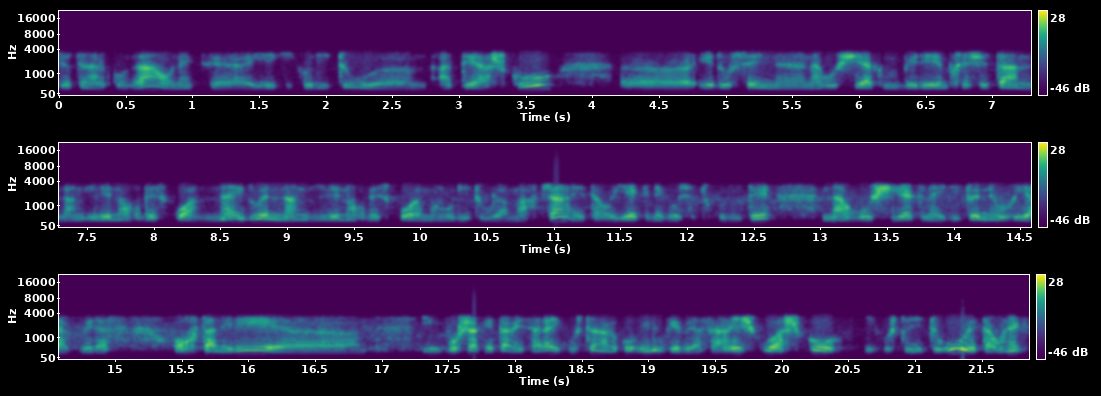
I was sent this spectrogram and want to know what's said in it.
joten alko da, honek uh, irekiko ditu uh, ate asko, uh, edo zein uh, nagusiak bere enpresetan langile nordezkoa, nahi duen langile nordezkoa emango ditula martxan, eta horiek negoziatuko dute nagusiak nahi dituen neurriak. Beraz, hortan ere, uh, inposak eta bezala ikusten alko biluke, beraz, arrisku asko ikusten ditugu, eta honek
